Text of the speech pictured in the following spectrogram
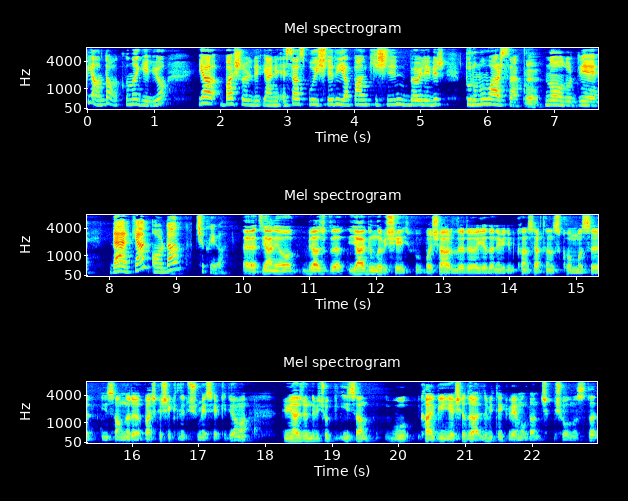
bir anda aklına geliyor. Ya başrolde yani esas bu işleri yapan kişinin böyle bir durumu varsa evet. ne olur diye derken oradan çıkıyor. Evet yani o birazcık da yaygın da bir şey. Bu baş ağrıları ya da ne bileyim kanser tanısı konması insanları başka şekilde düşünmeye sevk ediyor ama dünya üzerinde birçok insan bu kaygıyı yaşadığı halde bir tek Wemel'dan çıkmış olması da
